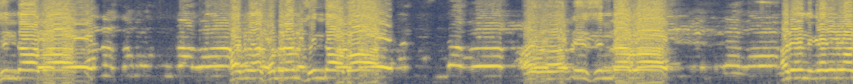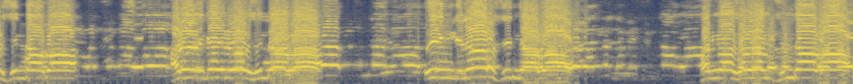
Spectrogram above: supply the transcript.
സിന്ദാബാദ് ഭരണ സമരം സിന്ദാബാദ് ആം ആദ്മി സിന്ദാബാദ് അരവിന്ദ് കെജ്രിവാൾ സിന്ദാബാദ് അരവിന്ദ് കെജ്രിവാൾ സിന്ദാബാദ് ഇൻക്ലാബ് സിന്ദാബാദ് ഭരണ സമരം സിന്ദാബാദ്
